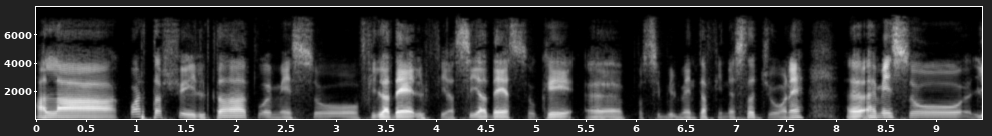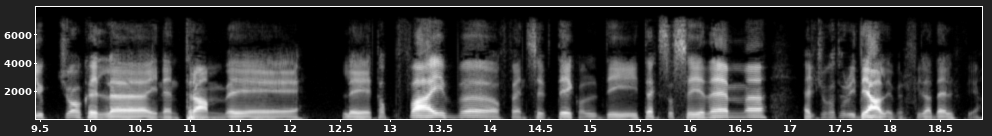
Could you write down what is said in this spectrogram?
Alla quarta scelta tu hai messo Philadelphia, sia adesso che eh, possibilmente a fine stagione. Eh, hai messo Luke Jokel eh, in entrambe le top 5, offensive tackle di Texas A&M, è il giocatore ideale per Philadelphia.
